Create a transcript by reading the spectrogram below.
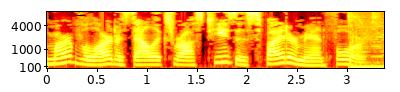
Marvel artist Alex Ross teases Spider-Man 4.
